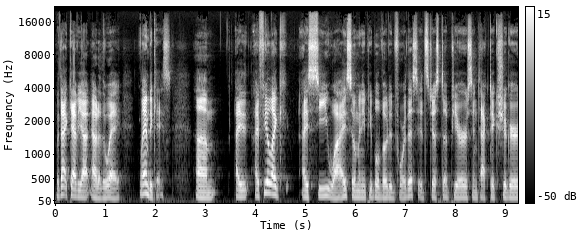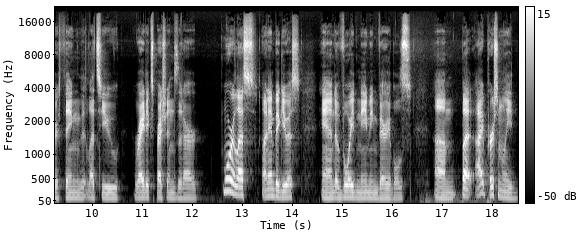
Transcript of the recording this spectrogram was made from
with that caveat out of the way, Lambda case. Um, I, I feel like I see why so many people voted for this. It's just a pure syntactic sugar thing that lets you write expressions that are more or less unambiguous and avoid naming variables. Um, but I personally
